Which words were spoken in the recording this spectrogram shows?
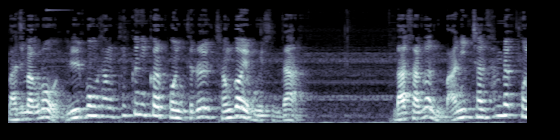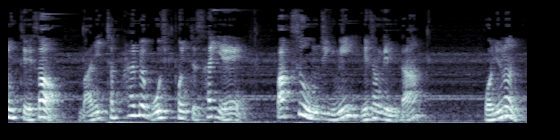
마지막으로 일봉상 technical 포인트를 점검해 보겠습니다. 나스닥은 12,300포인트에서 12,850포인트 사이에 박스 움직임이 예상됩니다. 원유는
